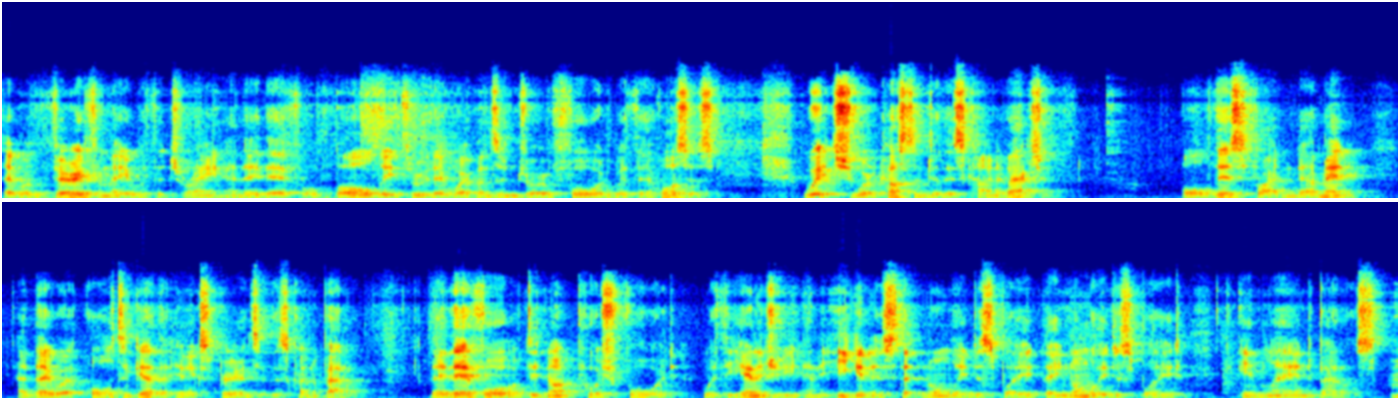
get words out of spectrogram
They were very familiar with the terrain and they therefore boldly threw their weapons and drove forward with their horses which were accustomed to this kind of action. All this frightened our men, and they were altogether inexperienced at this kind of battle. They therefore did not push forward with the energy and the eagerness that normally displayed they normally displayed in land battles.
